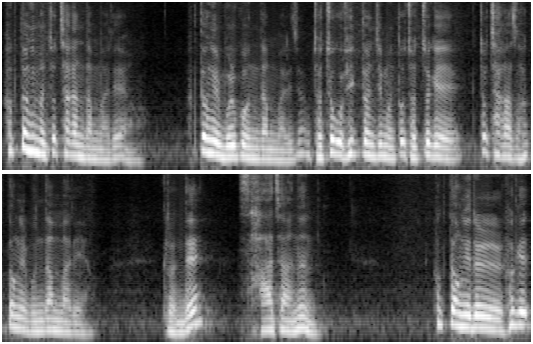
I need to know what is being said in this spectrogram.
흙덩이만 쫓아간단 말이에요. 흙덩이를 물고 온단 말이죠. 저쪽으로 휙 던지면 또 저쪽에 쫓아가서 흙덩이를 문단 말이에요. 그런데 사자는 흙덩이를 흙에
